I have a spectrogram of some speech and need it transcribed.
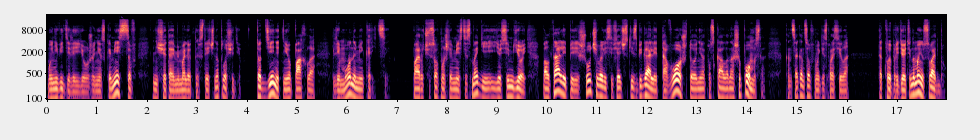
Мы не видели ее уже несколько месяцев, не считая мимолетных встреч на площади. Тот день от нее пахло лимонами и корицей. Пару часов мы шли вместе с Мэгги и ее семьей, болтали, перешучивались и всячески избегали того, что не отпускало наши помыслы. В конце концов Мэгги спросила, «Так вы придете на мою свадьбу?»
